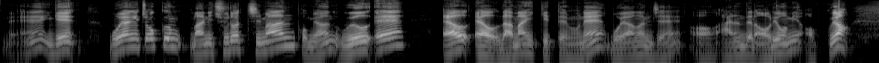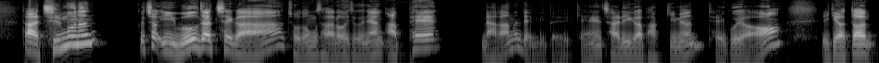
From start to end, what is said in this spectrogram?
네, 이게 모양이 조금 많이 줄었지만 보면 will에 ll 남아있기 때문에 모양은 이제 어, 아는 데는 어려움이 없고요. 자, 질문은 그렇죠? 이 will 자체가 조동사로 이제 그냥 앞에 나가면 됩니다. 이렇게 자리가 바뀌면 되고요. 이게 어떤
